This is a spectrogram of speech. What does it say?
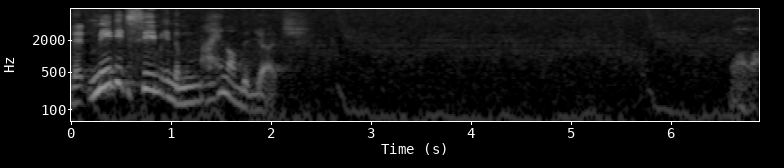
that made it seem in the mind of the judge. Oh,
